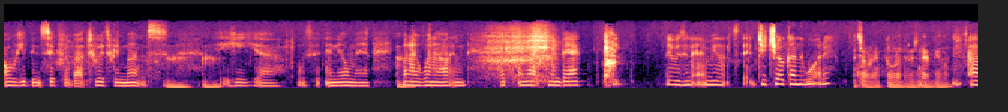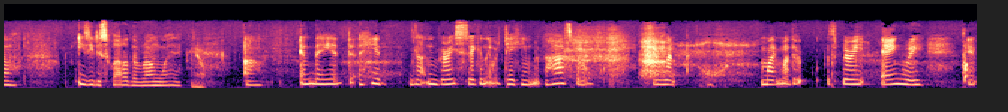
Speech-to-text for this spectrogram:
oh, he'd been sick for about two or three months. Mm-hmm, He uh, was an ill man. When I went out and and when I came back, he, there was an ambulance. Did you choke on the water? It's all right. Go on. There's an ambulance. uh, easy to swallow the wrong way. Yeah. Uh, and they had he had gotten very sick, and they were taking him to the hospital. And when my mother was very angry, and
